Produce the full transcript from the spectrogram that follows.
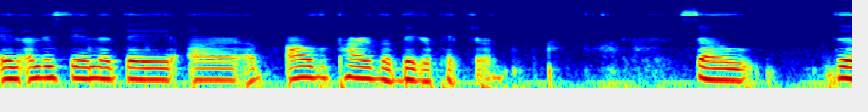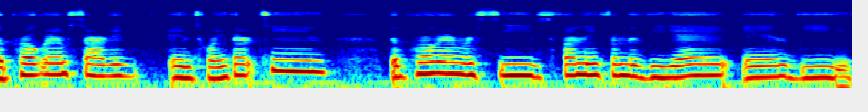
and understand that they are a, all part of a bigger picture. So the program started in 2013 the program receives funding from the va and the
